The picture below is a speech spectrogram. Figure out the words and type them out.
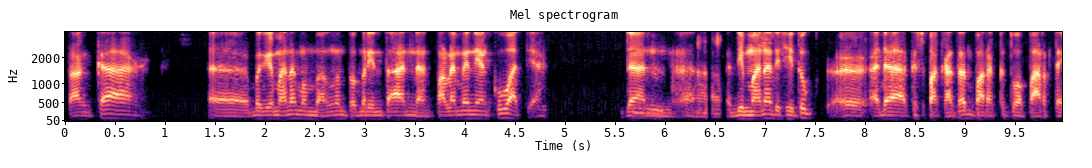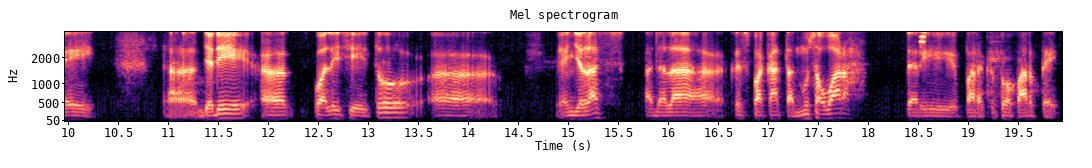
rangka uh, bagaimana membangun pemerintahan dan parlemen yang kuat ya. Dan uh, di mana di situ uh, ada kesepakatan para ketua partai Uh, jadi uh, koalisi itu uh, yang jelas adalah kesepakatan musyawarah dari para ketua partai.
